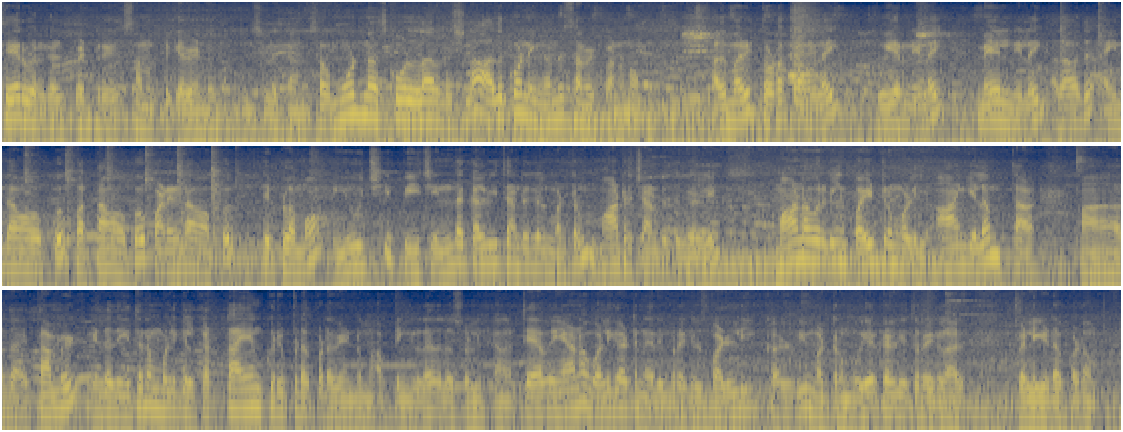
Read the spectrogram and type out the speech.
தேர்வர்கள் பெற்று சமர்ப்பிக்க வேண்டும் அப்படின்னு சொல்லியிருக்காங்க. ஸோ மூடின ஸ்கூல்லாம் இருந்துச்சுன்னா அதுக்கும் நீங்கள் வந்து சப்மிட் பண்ணணும். அது மாதிரி தொடக்க நிலை உயர்நிலை மேல்நிலை அதாவது ஐந்தாம் வகுப்பு பத்தாம் வகுப்பு பன்னிரெண்டாம் வகுப்பு டிப்ளமோ யூஜி பிஜி இந்த கல்வி சான்றிதழ்கள் மற்றும் மாற்றுச் சான்றிதழ்களில் மாணவர்களின் பயிற்று மொழி ஆங்கிலம் த த- தமிழ் அல்லது இதர மொழிகள் கட்டாயம் குறிப்பிடப்பட வேண்டும் அப்படிங்கிறத அதில் சொல்லியிருக்காங்க. தேவையான வழிகாட்டு நெறிமுறைகள் பள்ளி கல்வி மற்றும் உயர்கல்வித்துறைகளால் வெளியிடப்படும்.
